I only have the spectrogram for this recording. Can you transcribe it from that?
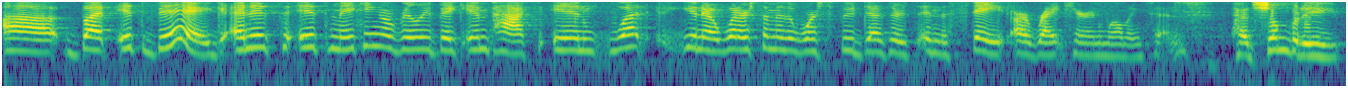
Uh, but it's big and it's it's making a really big impact in what you know what are some of the worst food deserts in the state are right here in Wilmington. Had somebody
